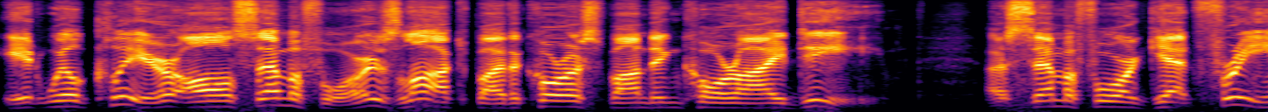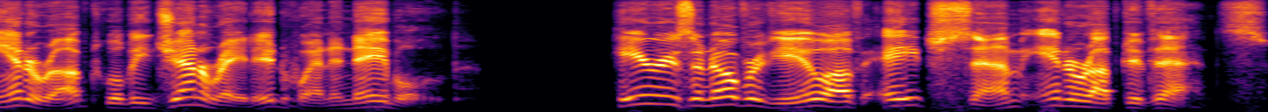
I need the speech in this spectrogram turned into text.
It will clear all semaphores locked by the corresponding core ID. A semaphore get free interrupt will be generated when enabled. Here is an overview of HSEM interrupt events.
